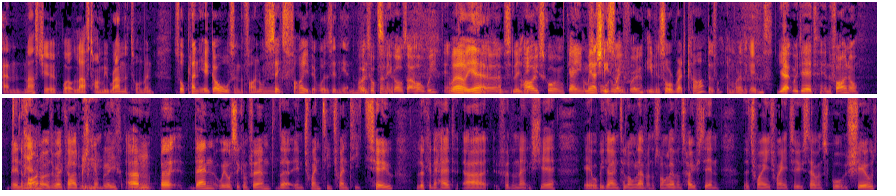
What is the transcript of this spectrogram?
And last year, well, last time we ran the tournament, saw plenty of goals in the final. Mm. Six five, it was in the end. Well, we saw plenty so. of goals that whole week. well, we? yeah, uh, absolutely. High scoring games. And we actually all the way through. even saw a red card as well in one of the games. Yeah, we did in the final. In the yeah. final, it was a red card, which I can't believe. Um, mm. But then we also confirmed that in 2022, looking ahead uh, for the next year, it will be going to Longleven. Longlevens. Long Levens hosting the 2022 Severn Sports Shield.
